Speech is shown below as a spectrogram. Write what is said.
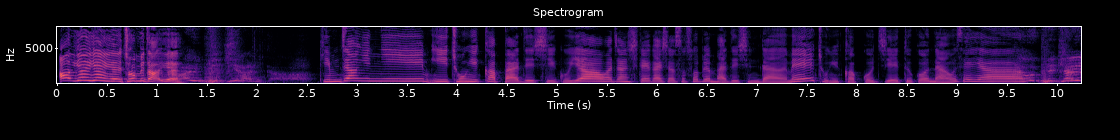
아 예예예 접니다 예. 아유 비키라니까. 김정희님 이 종이컵 받으시고요. 화장실에 가셔서 소변 받으신 다음에 종이컵 꽂이에 두고 나오세요. 아유 비켜요.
